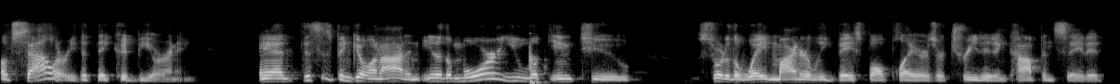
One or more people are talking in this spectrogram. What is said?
of salary that they could be earning. And this has been going on. And you know, the more you look into sort of the way minor league baseball players are treated and compensated,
